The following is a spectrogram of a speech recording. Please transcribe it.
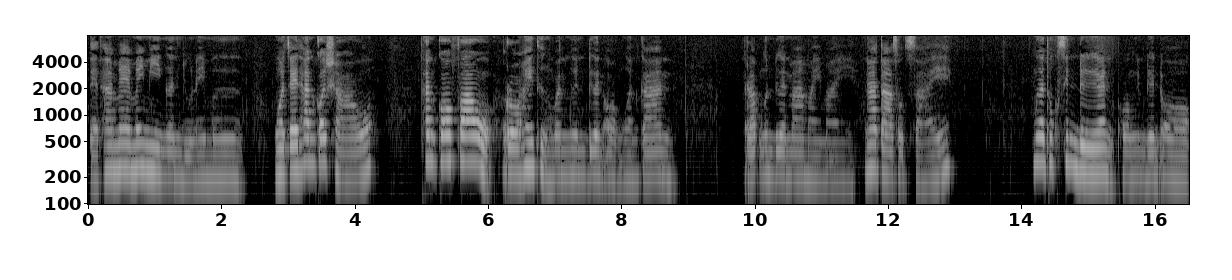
แต่ถ้าแม่ไม่มีเงินอยู่ในมือ หัวใจท่านก็เฉา ท่านก็เฝ้ารอให้ถึงวันเงินเดือนออกเหมือนกัน รับเงินเดือนมาใหม่ ๆ หน้าตาสดใส เมื่อทุกสิ้นเดือนพอเงินเดือนออก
